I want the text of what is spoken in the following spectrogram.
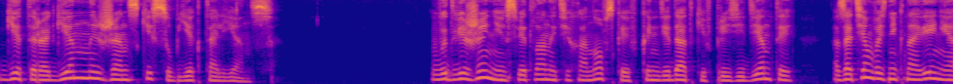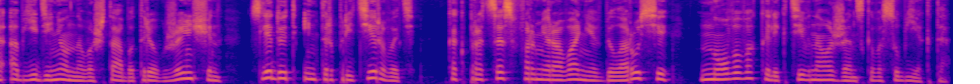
Гетерогенный женский субъект Альянс Выдвижение Светланы Тихановской в кандидатки в президенты, а затем возникновение объединенного штаба трех женщин следует интерпретировать как процесс формирования в Беларуси нового коллективного женского субъекта.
